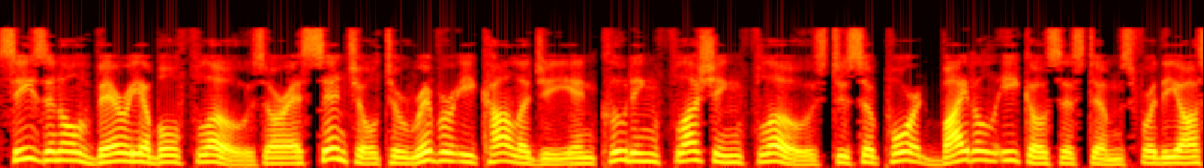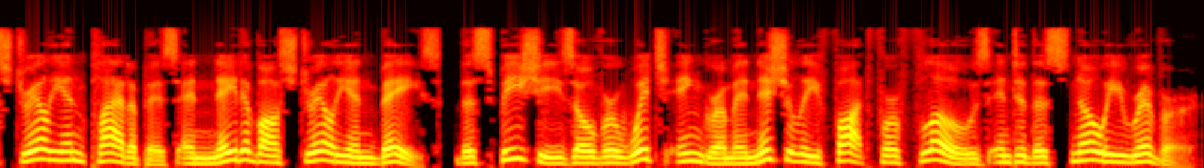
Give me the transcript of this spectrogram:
Seasonal variable flows are essential to river ecology including flushing flows to support vital ecosystems for the Australian platypus and native Australian bass, the species over which Ingram initially fought for flows into the Snowy River.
